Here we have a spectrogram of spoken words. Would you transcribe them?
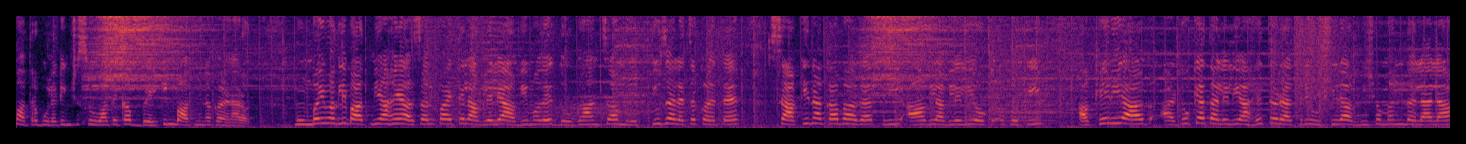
मात्र बुलेटिनची सुरुवात एका ब्रेकिंग बातमीनं करणार आहोत. मुंबईमधली बातमी आहे असलफा येथे लागलेल्या आगीमध्ये दोघांचा मृत्यू झाल्याचं कळतंय. साकीनाका भागात ही आग लागलेली हो- होती. अखेर ही आग आटोक्यात आलेली आहे तर रात्री उशिरा अग्निशमन दलाला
